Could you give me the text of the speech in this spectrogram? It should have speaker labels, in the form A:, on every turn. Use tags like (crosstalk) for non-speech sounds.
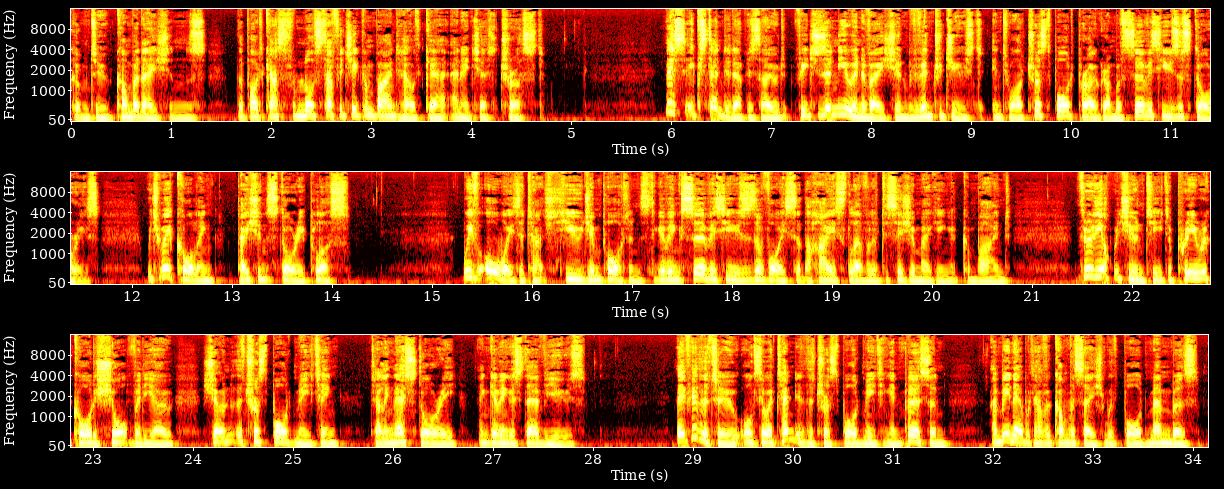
A: Welcome to Combinations, the podcast from North Staffordshire Combined Healthcare NHS Trust. This extended episode features a new innovation we've introduced into our Trust Board programme of service user stories, which we're calling Patient Story Plus. We've always attached huge importance to giving service users a voice at the highest level of decision making at Combined through the opportunity to pre record a short video shown at the Trust Board meeting, telling their story and giving us their views. They've hitherto also attended the Trust Board meeting in person and been able to have a conversation with board members.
